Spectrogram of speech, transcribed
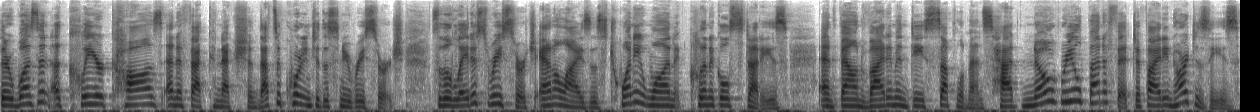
There wasn't a clear cause and effect connection. That's according to this new research. So the latest research analyzes 21 clinical studies and found vitamin D supplements had no real benefit to fighting heart disease.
